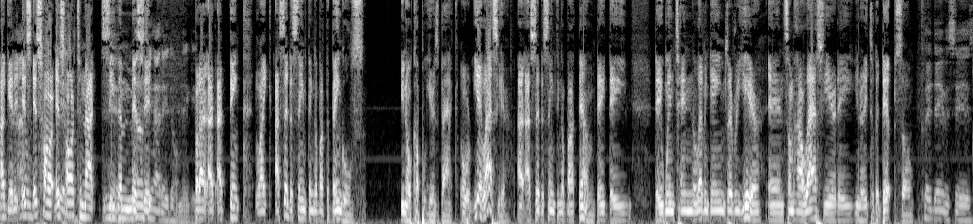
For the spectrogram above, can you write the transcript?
I get it. I It's it's hard. It's hard to not see Yeah, them miss it. how they don't make it. But I, I I think like I said the same thing about the Bengals. You know, a couple years back, or yeah, last year, I, I said the same thing about them. They they they win 10, 11 games every year, and somehow last year they you know they took a dip. So Clay Davis says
